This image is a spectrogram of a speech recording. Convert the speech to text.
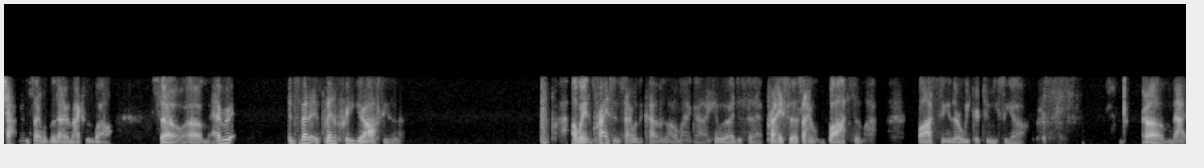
Chapman signed with the Diamondbacks as well. So um, every it's been it's been a pretty good off season. Oh wait, Price signed with the Cubs. Oh my god, I can't believe I just said that. Price uh, signed with Boston. Boston either a week or two weeks ago. Um, that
